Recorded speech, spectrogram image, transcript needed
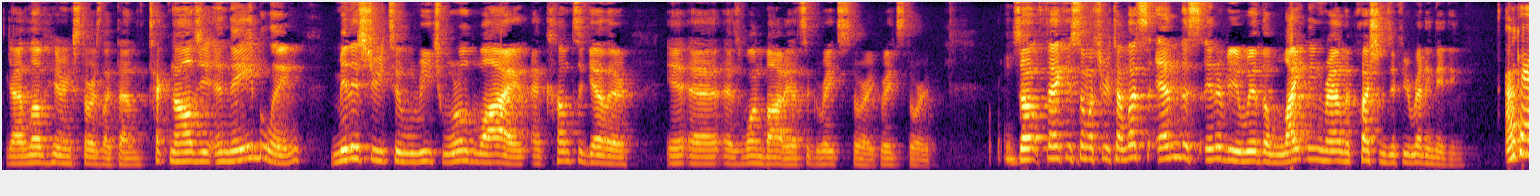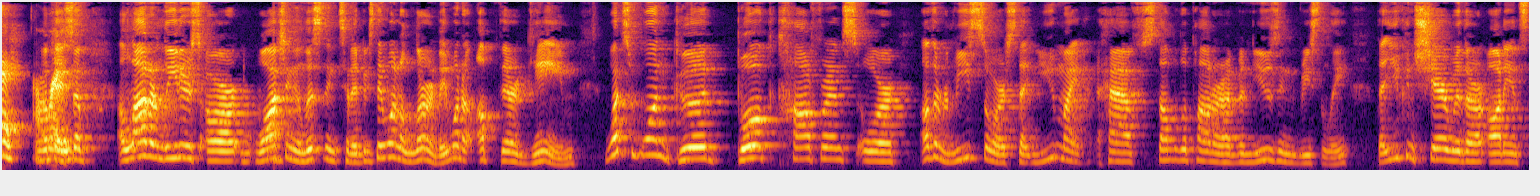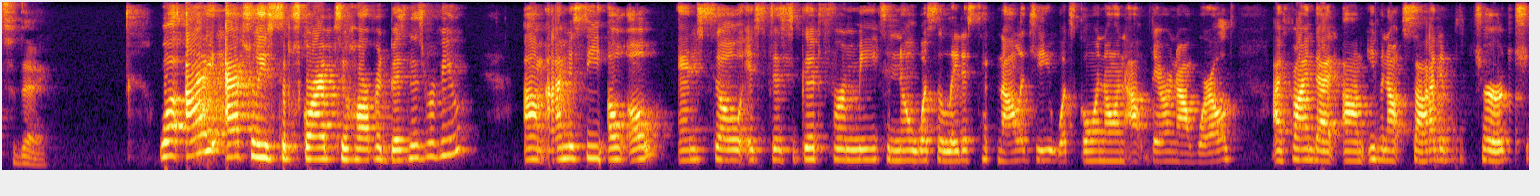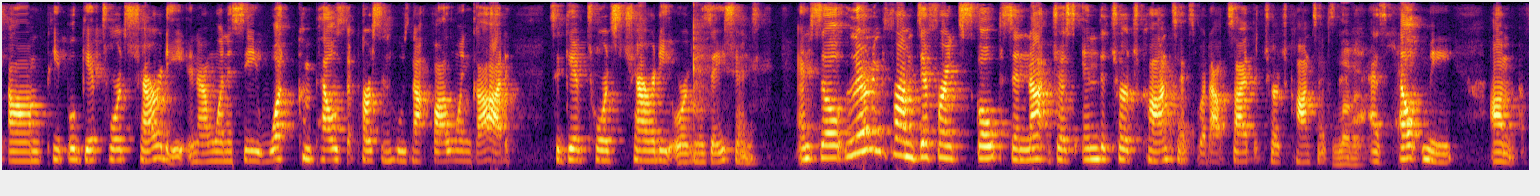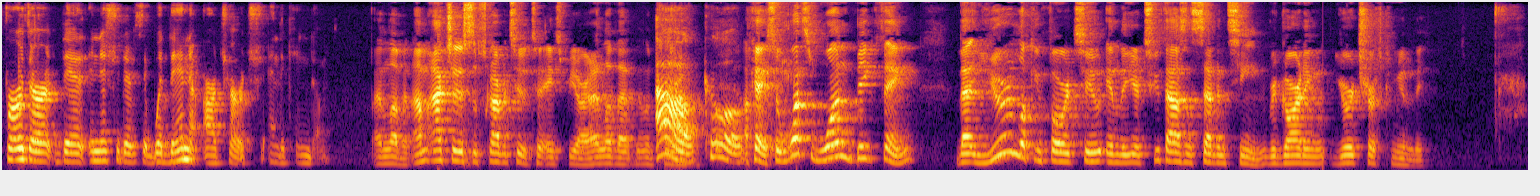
Yeah, I love hearing stories like that. Technology enabling ministry to reach worldwide and come together uh, as one body. That's a great story. Great story. So, thank you so much for your time. Let's end this interview with a lightning round of questions if you're ready, Nadine. Okay, I'm Okay, ready. so a lot of leaders are watching and listening today because they want to learn, they want to up their game. What's one good book, conference, or other resource that you might have stumbled upon or have been using recently that you can share with our audience today? Well, I actually subscribe to Harvard Business Review. Um, I'm a COO, and so it's just good for me to know what's the latest technology, what's going on out there in our world. I find that um, even outside of the church, um, people give towards charity, and I want to see what compels the person who's not following God to give towards charity organizations. And so, learning from different scopes and not just in the church context, but outside the church context has helped me um, further the initiatives within our church and the kingdom. I love it. I'm actually a subscriber too to HBR. I love that. Oh, cool. Okay, so what's one big thing that you're looking forward to in the year 2017 regarding your church community?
